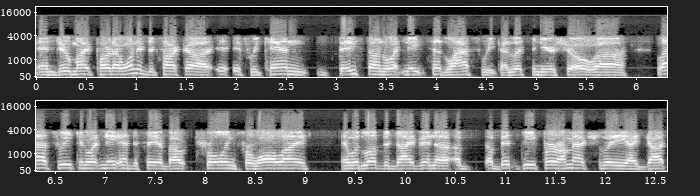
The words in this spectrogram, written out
and do my part. I wanted to talk, uh, if we can, based on what Nate said last week. I listened to your show uh, last week and what Nate had to say about trolling for walleye, and would love to dive in a, a, a bit deeper. I'm actually, I got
